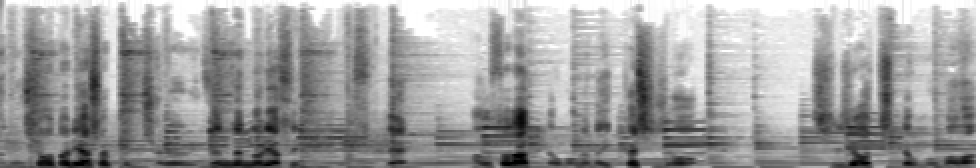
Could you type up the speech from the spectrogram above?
あのショートリアショックの車両より全然乗りやすいと思いますので、まあ、嘘だって思う方一回試乗試乗っつっても、まあ、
